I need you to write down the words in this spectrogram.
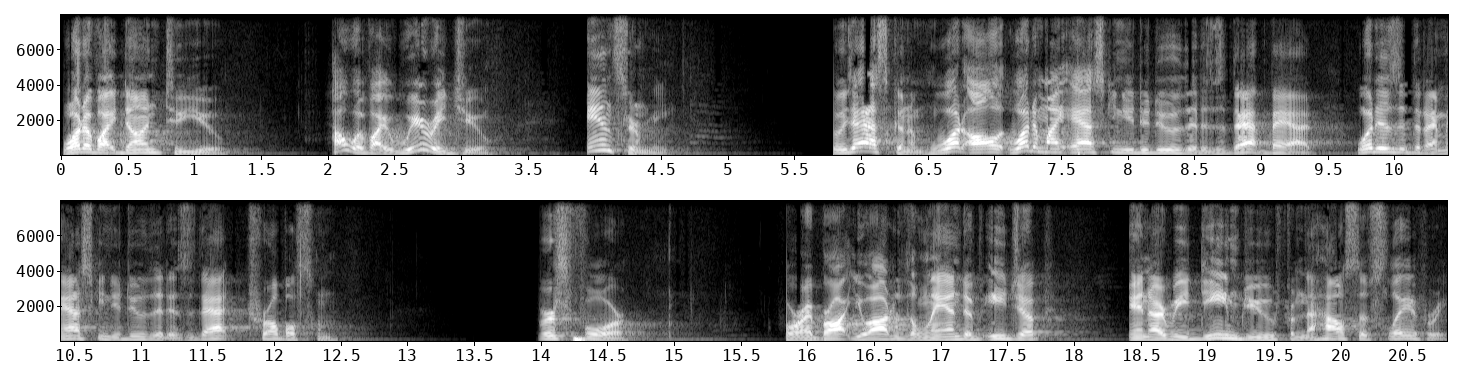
what have I done to you? How have I wearied you? Answer me. So he's asking him, what, all, what am I asking you to do that is that bad? What is it that I'm asking you to do that is that troublesome? Verse 4 For I brought you out of the land of Egypt, and I redeemed you from the house of slavery.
